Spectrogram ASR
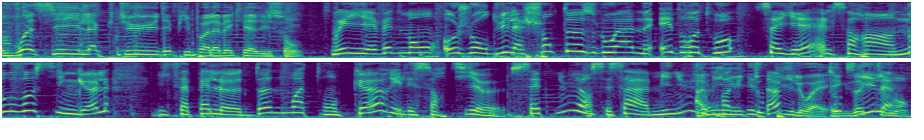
Voici l'actu des people avec Léa Dusson. Oui, événement aujourd'hui, la chanteuse Louane est de retour. Ça y est, elle sort un nouveau single. Il s'appelle Donne-moi ton cœur. Il est sorti euh, cette nuit, hein, c'est ça, à minuit, je À crois, minuit, tout pile, ouais, Tout exactement.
